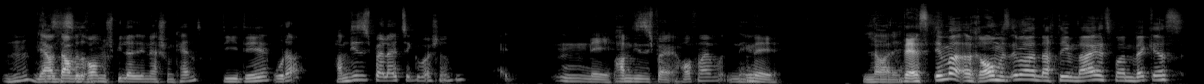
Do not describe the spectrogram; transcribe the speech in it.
Mhm. Ja, Das David so. Raum, ein Spieler, den er schon kennt, Die Idee. oder? Haben die sich bei Leipzig überschnitten? Nee. Haben die sich bei Hoffenheim? Nee. Nee. Lol. Der ist immer, Raum ist immer, nachdem Nagelsmann weg ist.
